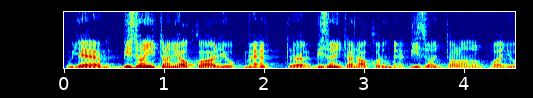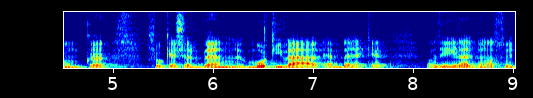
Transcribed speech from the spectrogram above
ugye bizonyítani akarjuk, mert bizonyítani akarunk, mert bizonytalanok vagyunk, sok esetben motivál embereket az életben az, hogy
